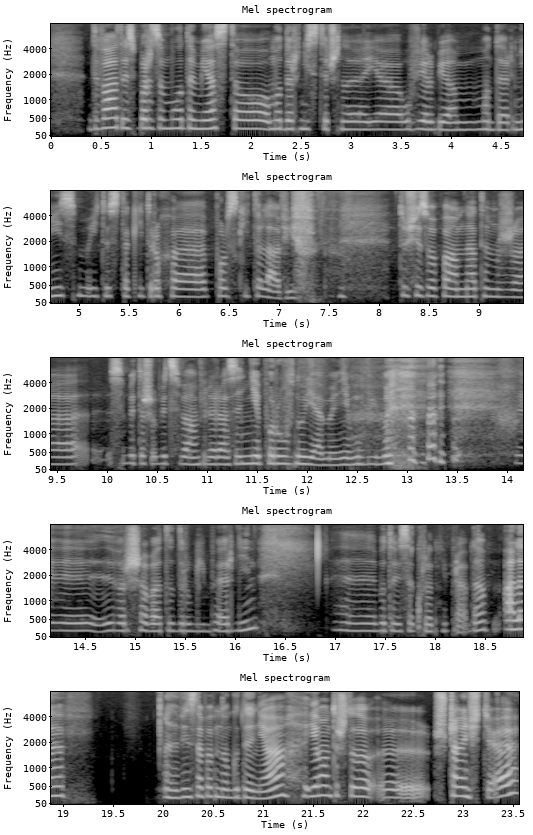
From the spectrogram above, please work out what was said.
dwa to jest bardzo młode miasto modernistyczne. Ja uwielbiam modernizm i to jest taki trochę polski Tel Awiw. Tu się złapałam na tym, że sobie też obiecywałam wiele razy, nie porównujemy, nie mówimy. E, Warszawa to drugi Berlin, e, bo to jest akurat nieprawda. Ale E, więc na pewno Gdynia. Ja mam też to y, szczęście,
